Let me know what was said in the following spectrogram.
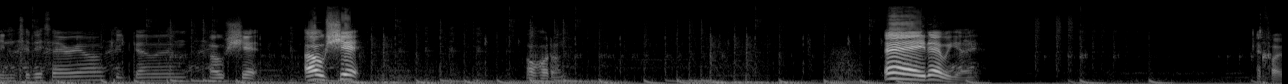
Into this area. Keep going. Oh shit. Oh shit. Oh, hold on. Hey, there we go. F over.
